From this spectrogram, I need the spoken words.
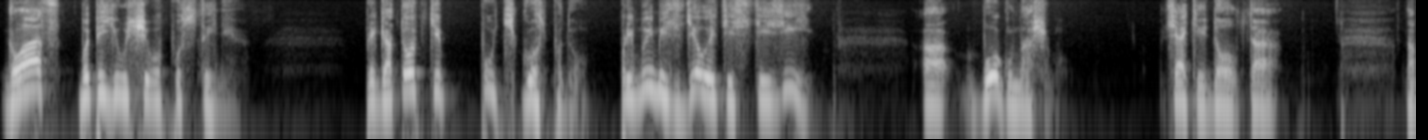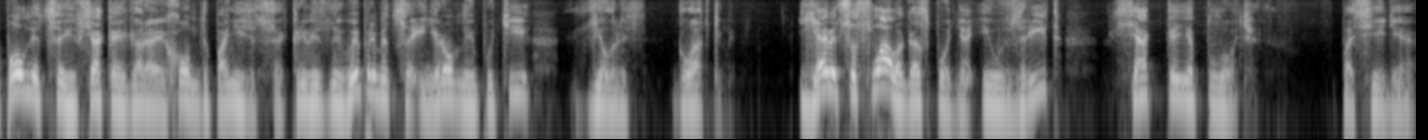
Глаз вопиющего в пустыне. Приготовьте путь Господу, прямыми сделайте стези а, Богу нашему. Всякий дол да наполнится, и всякая гора и хом да понизится, кривизны выпрямятся, и неровные пути – сделались гладкими. Явится слава Господня, и узрит всякая плоть спасения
